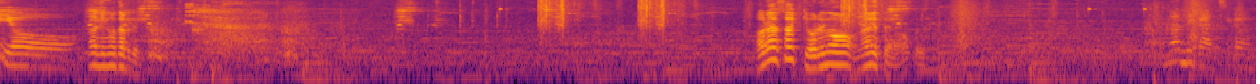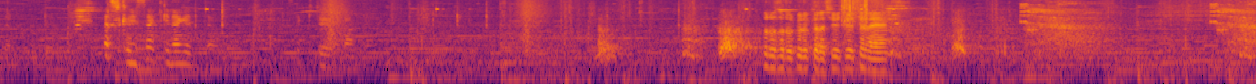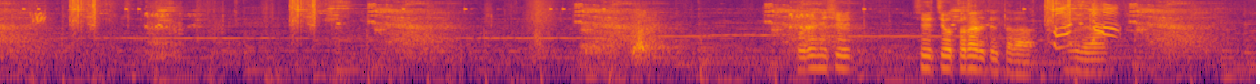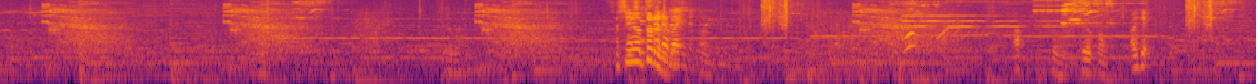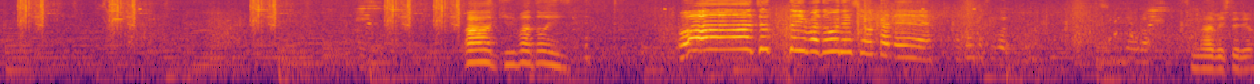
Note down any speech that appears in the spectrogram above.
いよ。あリンゴ食べてる？あれはさっき俺の投げたよ。何が違うんだろう。確かにさっき投げてたさっきというか。そろそろ来るから集中してねこれに集集中を取られてたらダメだよ写真を撮るんだよ写真撮ればいいんあ、そう、強かも。あ、いけ。あー、ギバドイン。わあちょっと今どうでしょうかね動が砂浴びしてるよ。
